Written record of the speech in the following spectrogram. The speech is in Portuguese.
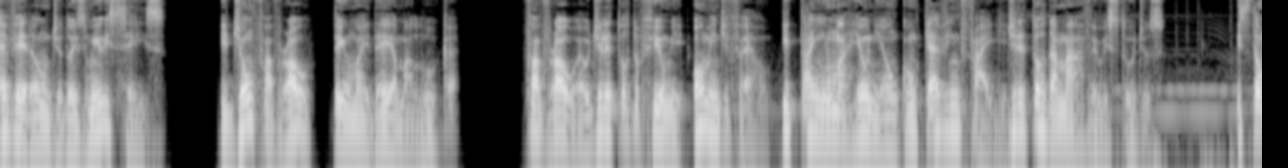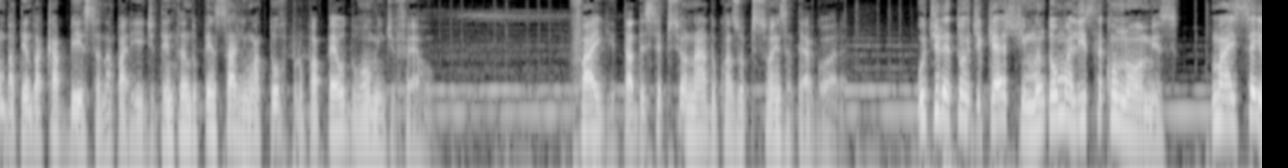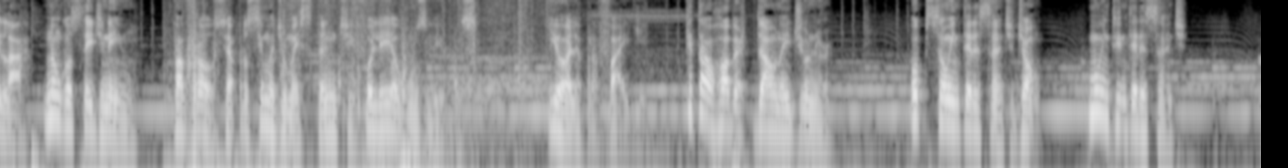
É verão de 2006 e John Favreau tem uma ideia maluca. Favreau é o diretor do filme Homem de Ferro e está em uma reunião com Kevin Feige, diretor da Marvel Studios. Estão batendo a cabeça na parede tentando pensar em um ator para o papel do Homem de Ferro. Feige está decepcionado com as opções até agora. O diretor de casting mandou uma lista com nomes, mas sei lá, não gostei de nenhum. Favreau se aproxima de uma estante e folheia alguns livros. E olha para Feige. Que tal Robert Downey Jr.? Opção interessante, John. Muito interessante.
